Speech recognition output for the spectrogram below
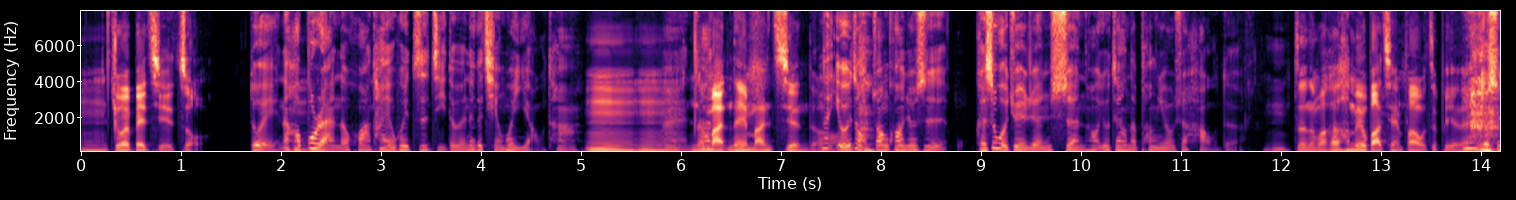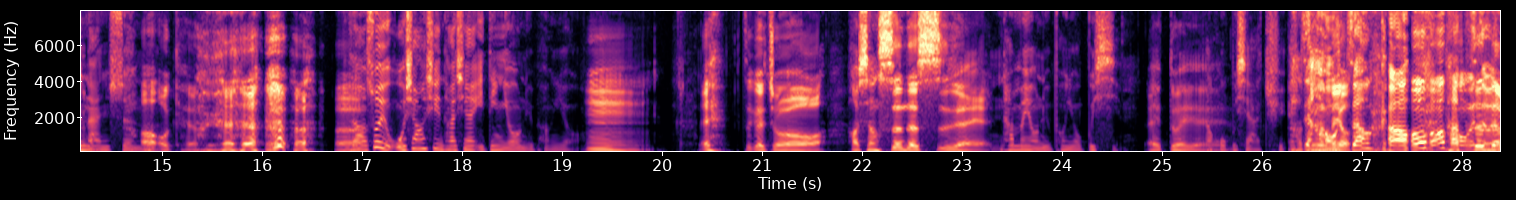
嗯就会被劫走。对，然后嗯不然的话，他也会自己对不对？那个钱会咬他。嗯嗯嗯，那蛮那也蛮贱的、哦。那有一种状况就是，可是我觉得人生哈、有这样的朋友是好的，嗯，真的吗？可是他没有把钱放在我这边嘞。因为你是男生、哦啊，，OK OK，你知道，所以我相信他现在一定也有女朋友。嗯，哎、这个就好像真的是哎、他没有女朋友不行，哎、对耶。他，活不下去。他 真的没有糟糕。哦，他 真的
